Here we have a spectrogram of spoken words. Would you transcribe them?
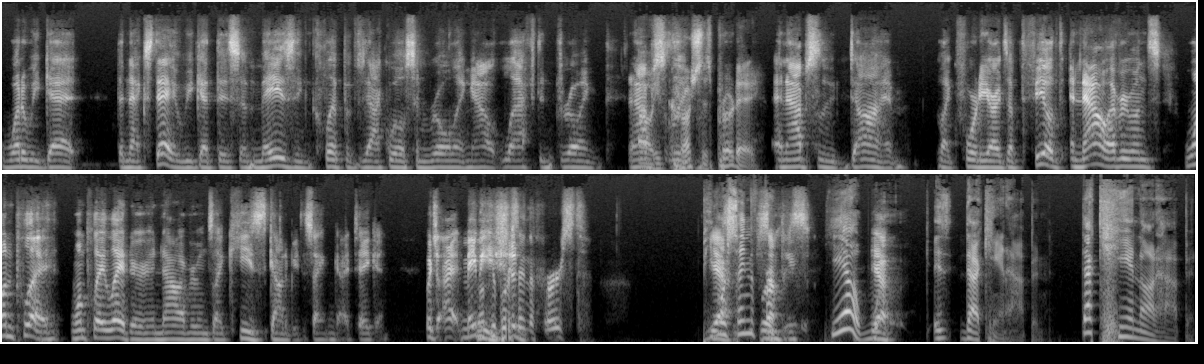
what do we get the next day? We get this amazing clip of Zach Wilson rolling out left and throwing an oh, he absolute crushed his pro day. an absolute dime, like 40 yards up the field. And now everyone's one play, one play later, and now everyone's like, he's got to be the second guy taken. Which I maybe he people are saying the first. People Yeah, are saying the first. Yeah. Yeah. Is that can't happen? That cannot happen.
